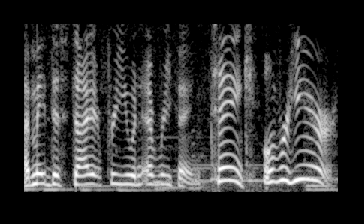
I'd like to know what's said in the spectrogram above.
I made this diet for you and everything. Tank, over here.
